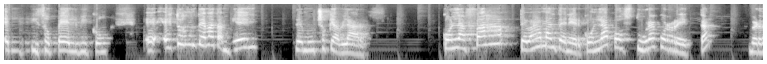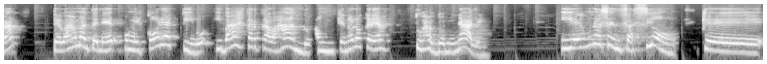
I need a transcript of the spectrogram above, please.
el piso pélvico. Eh, esto es un tema también de mucho que hablar. Con la faja te vas a mantener con la postura correcta, ¿verdad? Te vas a mantener con el core activo y vas a estar trabajando, aunque no lo creas, tus abdominales. Y es una sensación que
